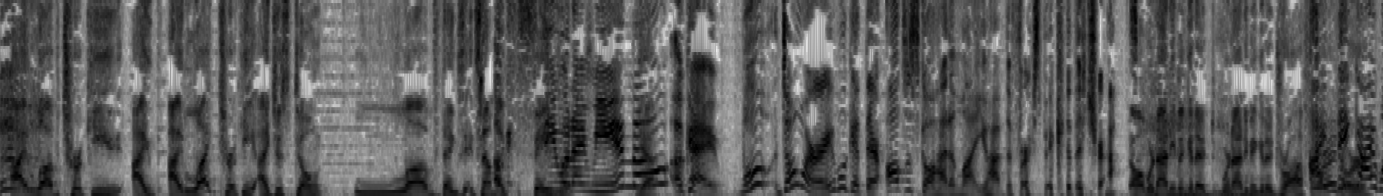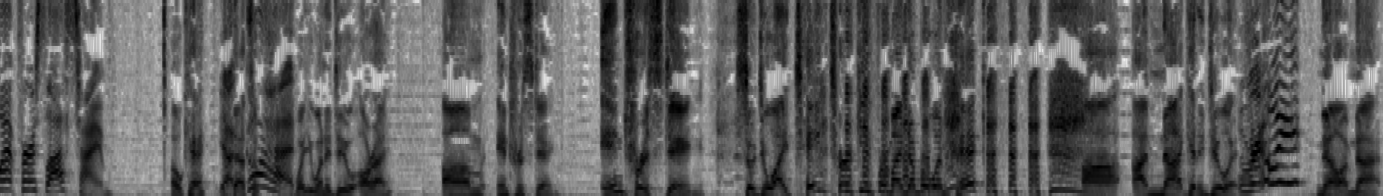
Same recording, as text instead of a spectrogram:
I love turkey. I I like turkey. I just don't love things. It's not my favorite. See what I mean, though? Yeah. Okay. Well, don't worry. We'll get there. I'll just go ahead and let you have the first pick of the draft. Oh, we're not even gonna we're not even gonna draw for I it. I think or? I went first last time. Okay. if Yeah, that's go what, ahead. What you want to do? All right. Um, interesting. Interesting. So, do I take turkey for my number one pick? Uh, I'm not going to do it. Really? No, I'm not.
